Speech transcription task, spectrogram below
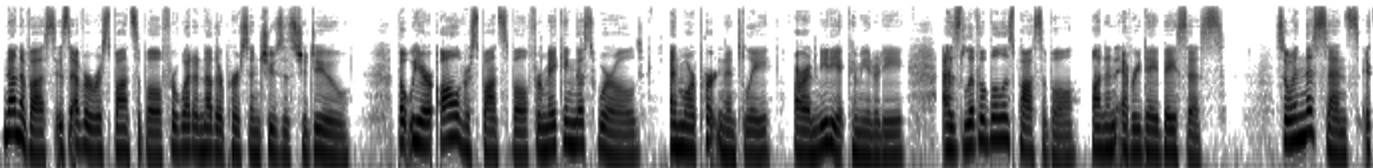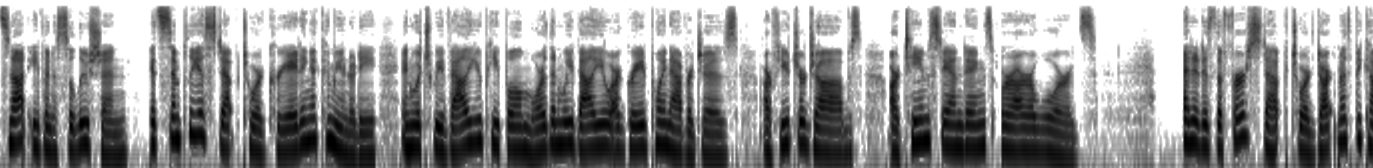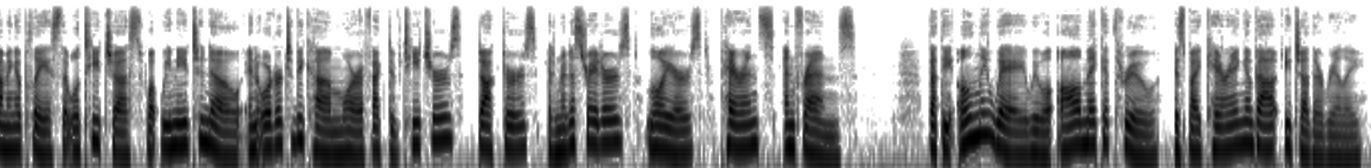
None of us is ever responsible for what another person chooses to do, but we are all responsible for making this world, and more pertinently, our immediate community, as livable as possible on an everyday basis. So, in this sense, it's not even a solution, it's simply a step toward creating a community in which we value people more than we value our grade point averages, our future jobs, our team standings, or our awards. And it is the first step toward Dartmouth becoming a place that will teach us what we need to know in order to become more effective teachers, doctors, administrators, lawyers, parents, and friends that the only way we will all make it through is by caring about each other, really.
